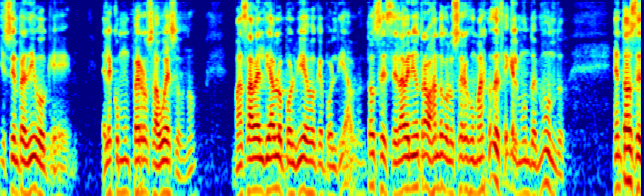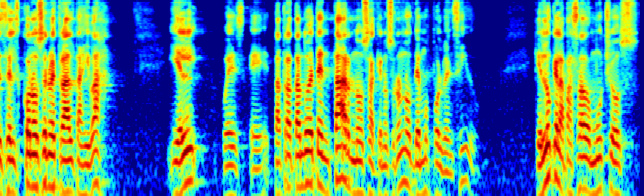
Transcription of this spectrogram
yo siempre digo que él es como un perro sabueso, ¿no? Más sabe el diablo por viejo que por diablo. Entonces, él ha venido trabajando con los seres humanos desde que el mundo es mundo. Entonces, él conoce nuestras altas y bajas. Y él, pues, eh, está tratando de tentarnos a que nosotros nos demos por vencidos. Que es lo que le ha pasado a muchos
